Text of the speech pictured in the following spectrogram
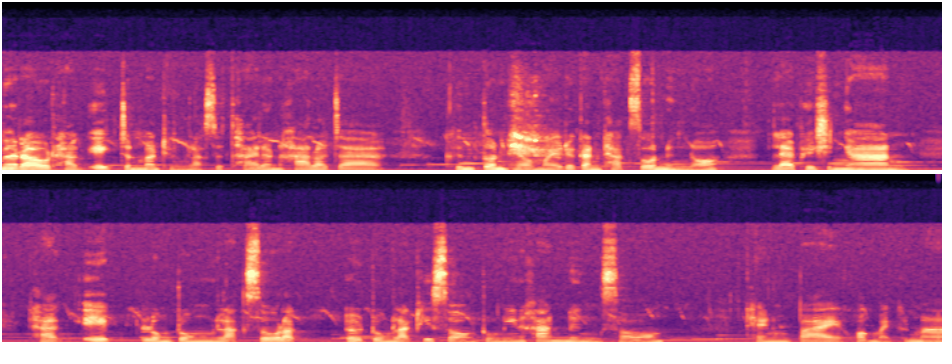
เมื่อเราถัก x จนมาถึงหลักสุดท้ายแล้วนะคะ เราจะ ขึ้นต้นแถวใหม่ด้วยการถักโซ่หนึ่งเนาะและพลิกชิ้นงาน ถัก x ลงตรงหลักโซ่หลักเออตรงหลักที่ 2 ตรงนี้นะคะ 1 2 แทงลงไปควักไหมขึ้นมา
